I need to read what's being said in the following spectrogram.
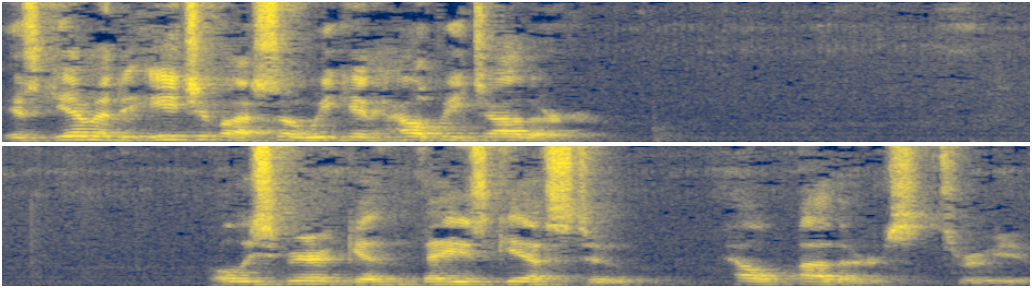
is given to each of us so we can help each other. Holy Spirit conveys gifts to help others through you.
